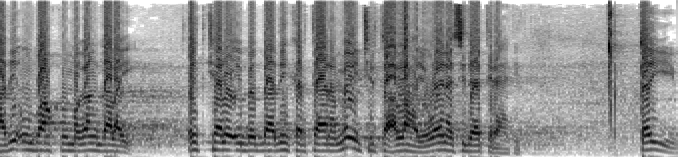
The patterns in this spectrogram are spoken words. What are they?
adi un baan ku magan galay cid kaloo i badbaadin kartaana may jirto allahyo waa inaad sidaa tidhaahdid ayib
